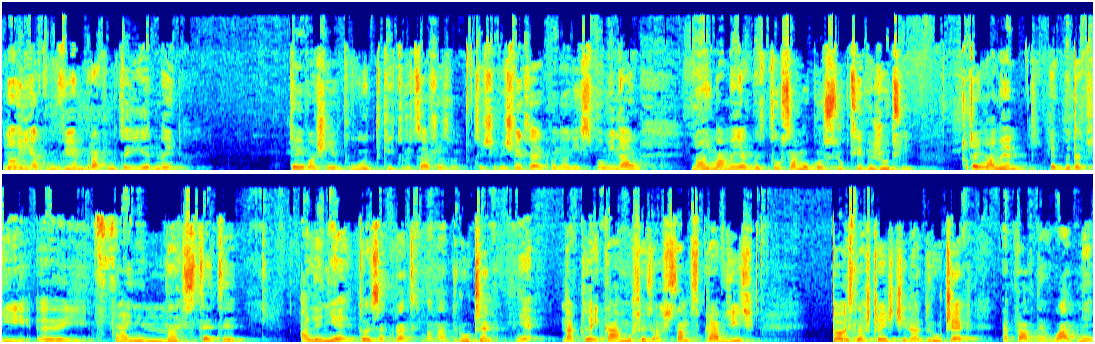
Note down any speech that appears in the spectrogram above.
No i jak mówiłem, brak mi tej jednej, tej właśnie płytki, który cały czas co się wyświetla, jak będę o niej wspominał. No i mamy jakby tą samą konstrukcję wyrzutni. Tutaj mamy jakby taki yy, fajny, niestety, ale nie, to jest akurat chyba nadruczek, nie, naklejka, muszę aż sam sprawdzić. To jest na szczęście nadruczek, naprawdę ładny,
